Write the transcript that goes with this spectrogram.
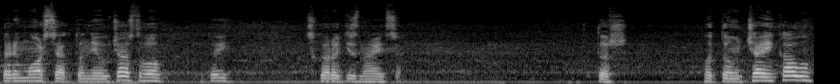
переможця, хто не участвував, той скоро дізнається. Тож, готовим чай і каву.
